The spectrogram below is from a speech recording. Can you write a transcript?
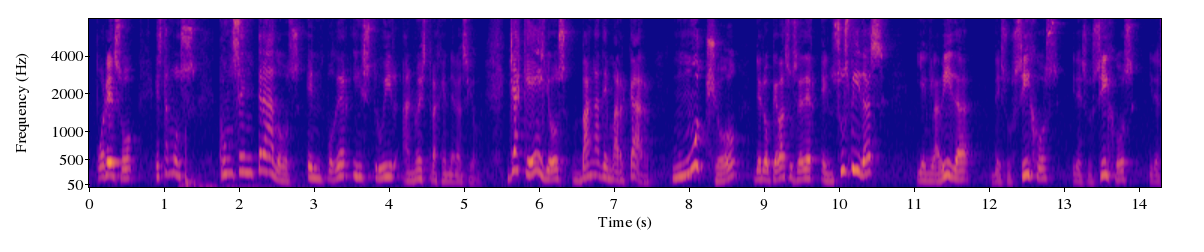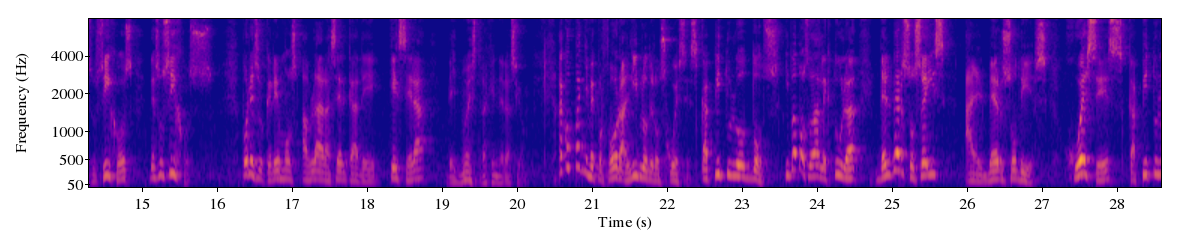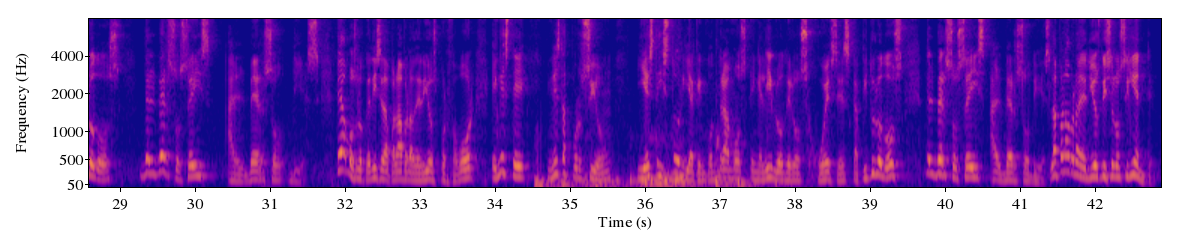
Por eso estamos concentrados en poder instruir a nuestra generación, ya que ellos van a demarcar mucho de lo que va a suceder en sus vidas y en la vida de sus hijos y de sus hijos y de sus hijos de sus hijos. Por eso queremos hablar acerca de qué será de nuestra generación. Acompáñeme por favor al libro de los jueces, capítulo 2, y vamos a dar lectura del verso 6 al verso 10. Jueces, capítulo 2, del verso 6 al verso 10. Veamos lo que dice la palabra de Dios, por favor, en, este, en esta porción y esta historia que encontramos en el libro de los jueces, capítulo 2, del verso 6 al verso 10. La palabra de Dios dice lo siguiente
